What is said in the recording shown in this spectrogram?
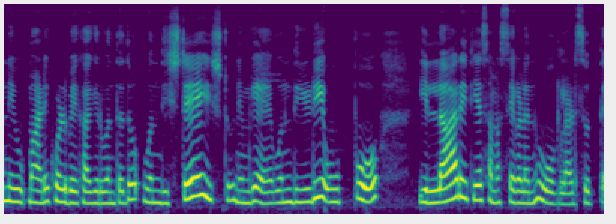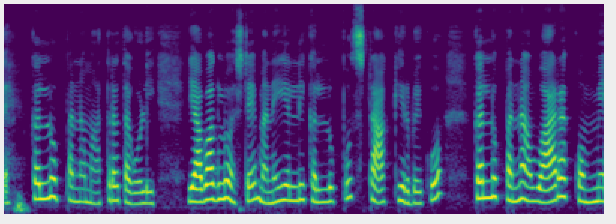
ನೀವು ಮಾಡಿಕೊಳ್ಬೇಕಾಗಿರುವಂಥದ್ದು ಒಂದಿಷ್ಟೇ ಇಷ್ಟು. ನಿಮಗೆ ಒಂದು ಇಡೀ ಉಪ್ಪು ಎಲ್ಲ ರೀತಿಯ ಸಮಸ್ಯೆಗಳನ್ನು ಹೋಗ್ಲಾಡಿಸುತ್ತೆ. ಕಲ್ಲುಪ್ಪನ್ನು ಮಾತ್ರ ತಗೊಳ್ಳಿ. ಯಾವಾಗಲೂ ಅಷ್ಟೇ ಮನೆಯಲ್ಲಿ ಕಲ್ಲುಪ್ಪು ಸ್ಟಾಕ್ ಇರಬೇಕು. ಕಲ್ಲುಪ್ಪನ್ನು ವಾರಕ್ಕೊಮ್ಮೆ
